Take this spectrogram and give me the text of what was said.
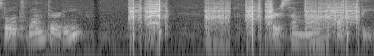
So it's 1.30 for some more coffee.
